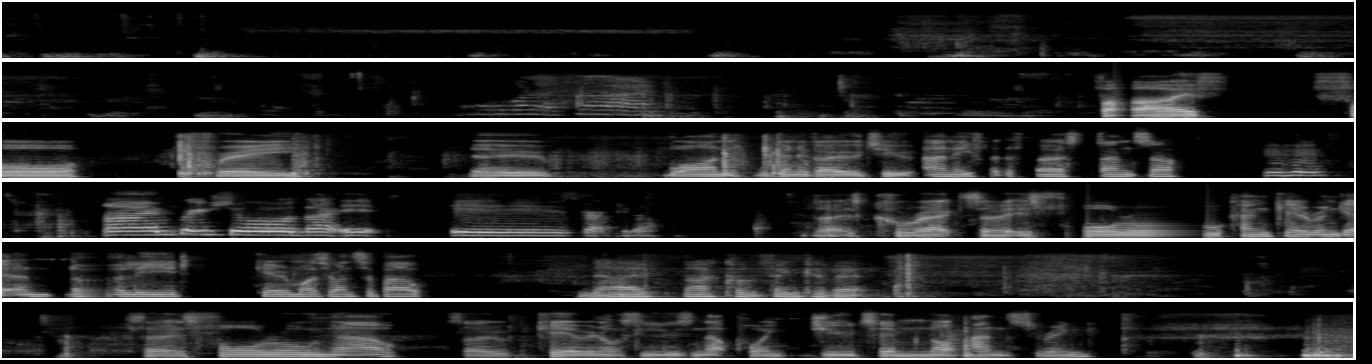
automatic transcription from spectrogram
Five, four, three, two, one. We're going to go to Annie for the first answer. hmm I'm pretty sure that it is Dracula. That is correct. So it is four all. Can Kieran get another lead? Kieran, what's your answer, pal? No, I couldn't think of it. So it's four all now. So Kieran obviously losing that point due to him not answering.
